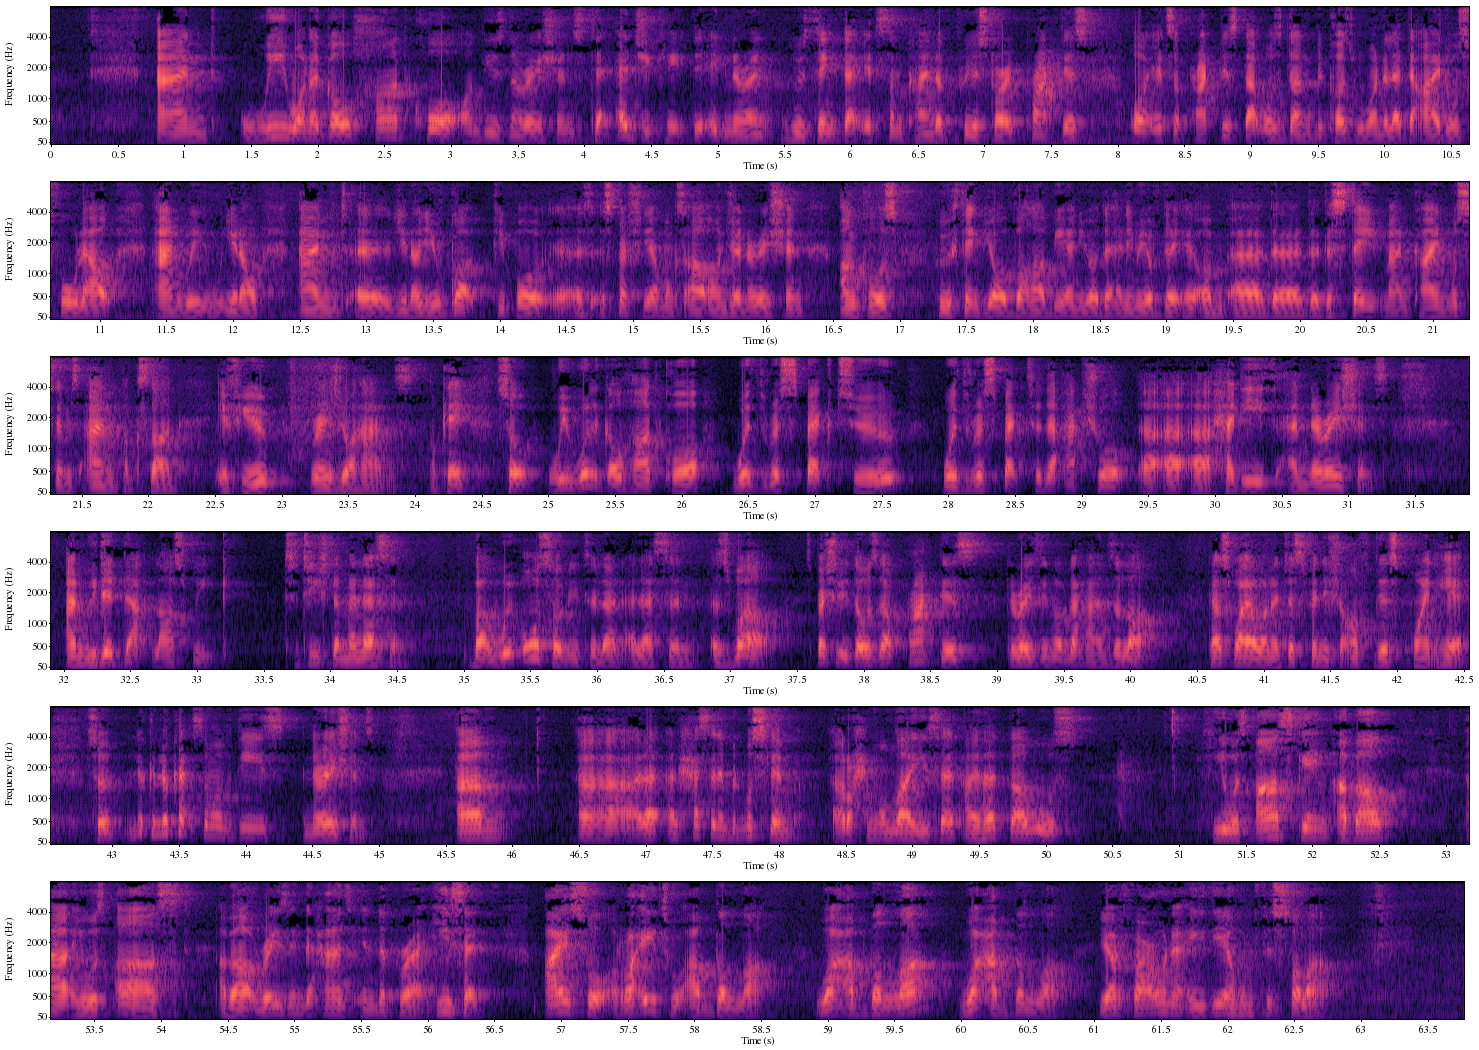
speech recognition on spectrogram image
And we want to go hardcore on these narrations to educate the ignorant who think that it's some kind of prehistoric practice or it's a practice that was done because we want to let the idols fall out. And we, you know, and uh, you know, you've got people, uh, especially amongst our own generation, uncles who think you're Wahhabi and you're the enemy of the, um, uh, the, the, the state, mankind, Muslims, and Pakistan if you raise your hands. Okay? So we will go hardcore with respect to with respect to the actual uh, uh, uh, hadith and narrations. And we did that last week to teach them a lesson. But we also need to learn a lesson as well, especially those that practice the raising of the hands a lot. That's why I want to just finish off this point here. So look, look at some of these narrations. Um, uh, Al Hasan ibn Muslim, rahimullah, he said, I heard Tawus he was asking about, uh, he was asked about raising the hands in the prayer. He said, I saw رأيت عبد الله وعبد الله وعبد الله يرفعون أيديهم في الصلاة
